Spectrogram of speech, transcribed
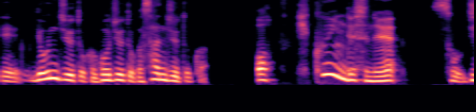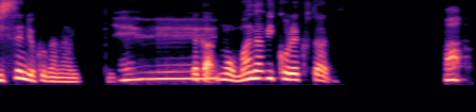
えー40とか50とか30とか、あ、低いんですね。そう、実践力がないっていう。へえ。だからもう学びコレクターです。あ、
